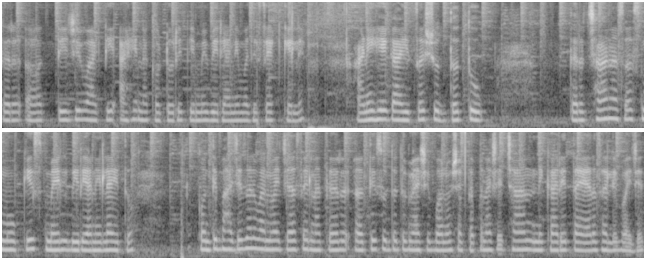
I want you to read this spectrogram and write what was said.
तर ती जी वाटी आहे ना कटोरी ती मी बिर्याणीमध्ये सेट केले. आणि हे गाईचं शुद्ध तूप. तर छान असा स्मोकी स्मेल बिर्याणीला येतो. कोणती भाजी जर बनवायची असेल ना तर तीसुद्धा ती सुद्धा तुम्ही अशी बनवू शकता. पण असे छान निकारे तयार झाले पाहिजेत.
